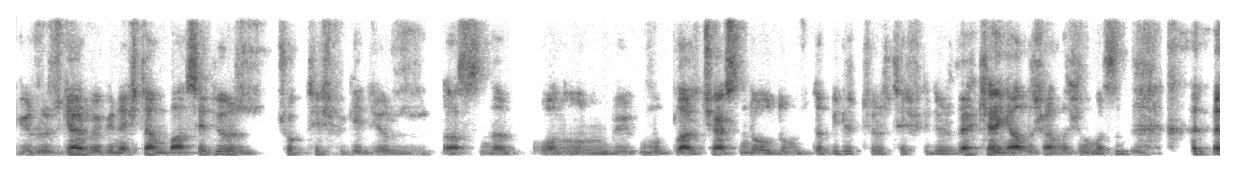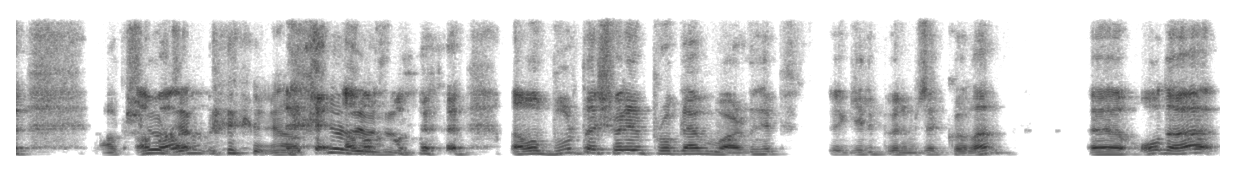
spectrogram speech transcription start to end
rüzgar ve güneşten bahsediyoruz. Çok teşvik ediyoruz. Aslında onun, onun büyük umutlar içerisinde olduğumuzu da belirtiyoruz. Teşvik ediyoruz derken yanlış anlaşılmasın. Alkışlıyoruz ama, canım. Alkışlıyoruz ama, ama burada şöyle bir problem vardı. Hep gelip önümüze konan. Ee, o da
